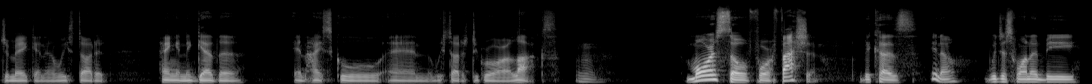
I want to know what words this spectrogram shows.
Jamaican, and we started hanging together in high school, and we started to grow our locks. Mm. More so for fashion, because you know we just want to be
